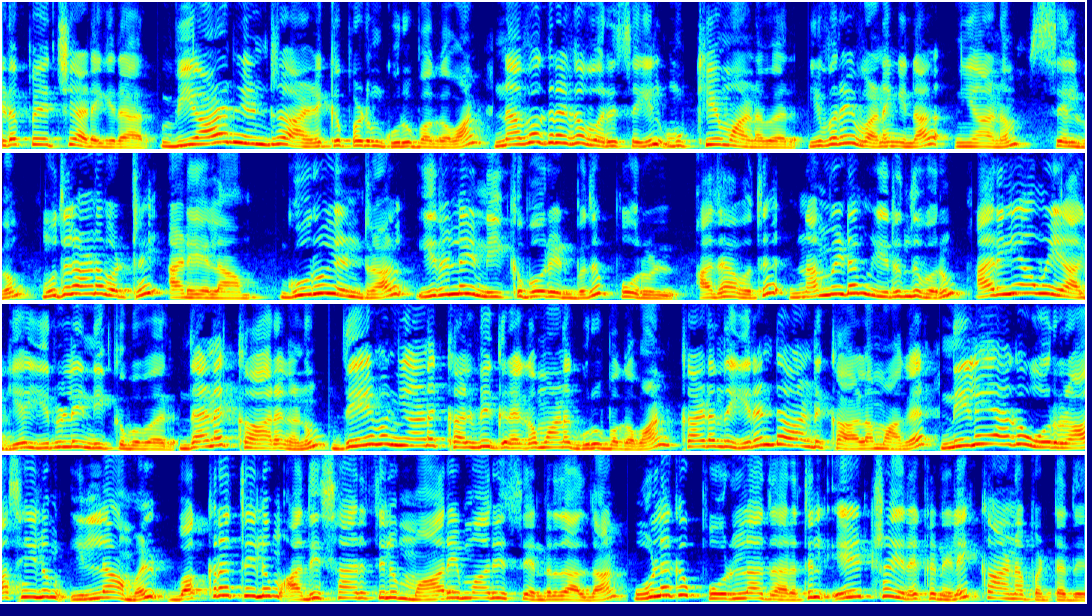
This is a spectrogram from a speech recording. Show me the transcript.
இடப்பெயர்ச்சி அடைகிறார். வியாழன் என்று அழைக்கப்படும் குரு பகவான் நவகிரக வரிசையில் முக்கியமானவர். இவரை வணங்கினால் ஞானம் செல்வம் முதலானவற்றை அடையலாம். குரு என்றால் இருளை நீக்குபவர் என்பது பொருள். அதாவது நம்மிடம் இருந்து வரும் அறியாமையாகிய இருளை நீக்குபவர். தனக்காரகனும் தேவஞான கல்வி கிரகமான குரு பகவான் கடந்த இரண்டு ஆண்டு காலமாக நிலையாக ஒரு ராசியிலும் இல்லாமல் வக்கரத்திலும் அதிசாரத்திலும் மாறி மாறி சென்றதால் தான் உலக பொருளாதாரத்தில் ஏற்ற இறக்க நிலை காணப்பட்டது.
